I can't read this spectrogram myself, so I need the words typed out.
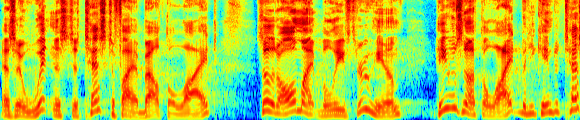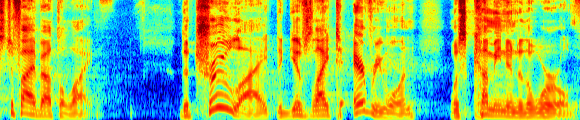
as a witness to testify about the light so that all might believe through him. He was not the light, but he came to testify about the light. The true light that gives light to everyone was coming into the world.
